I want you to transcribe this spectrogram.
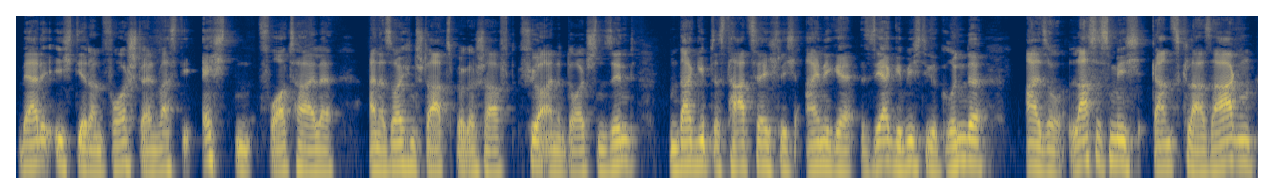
werde ich dir dann vorstellen, was die echten Vorteile einer solchen Staatsbürgerschaft für einen Deutschen sind. Und da gibt es tatsächlich einige sehr gewichtige Gründe. Also lass es mich ganz klar sagen,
